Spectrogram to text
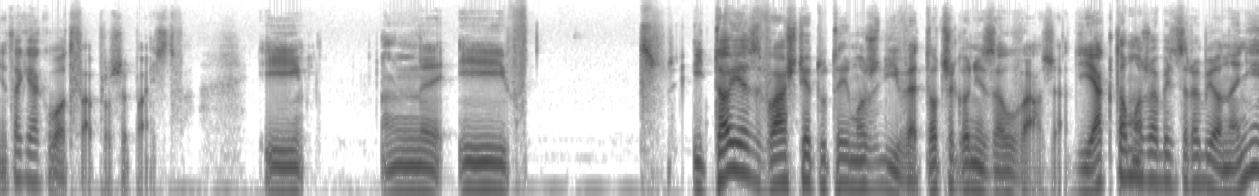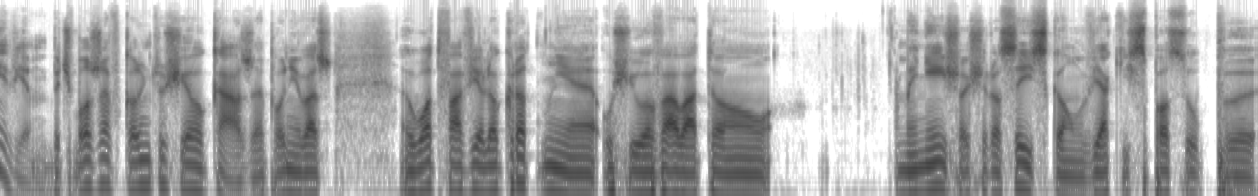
Nie tak jak Łotwa, proszę Państwa. I, i, i to jest właśnie tutaj możliwe, to czego nie zauważa. Jak to może być zrobione? Nie wiem. Być może w końcu się okaże, ponieważ Łotwa wielokrotnie usiłowała tą mniejszość rosyjską w jakiś sposób y,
